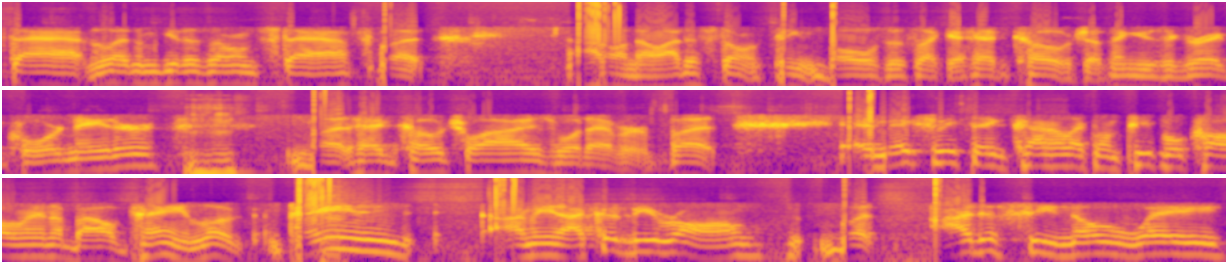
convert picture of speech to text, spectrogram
staff, letting him get his own staff, but I don't know. I just don't think Bowles is like a head coach. I think he's a great coordinator, but head coach wise, whatever. But it makes me think kind of like when people call in about Payne. Look, Payne. I mean, I could be wrong, but I just see no way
